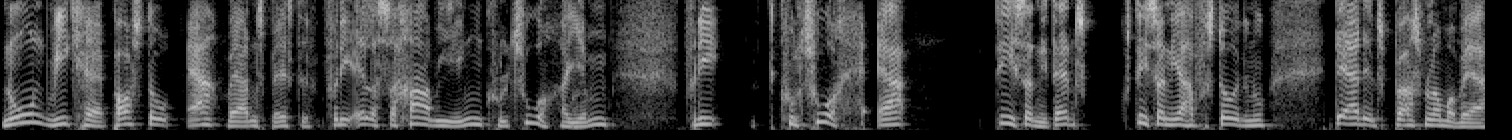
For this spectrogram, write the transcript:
Nogen, vi kan påstå, er verdens bedste. Fordi ellers så har vi ingen kultur herhjemme. Fordi kultur er... Det er sådan i dansk... Det er sådan, jeg har forstået det nu. Det er det et spørgsmål om at være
